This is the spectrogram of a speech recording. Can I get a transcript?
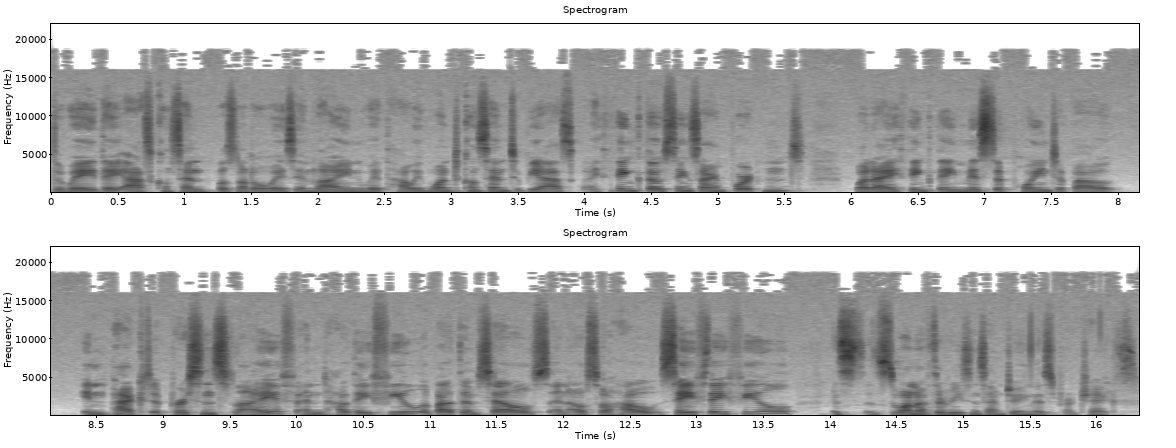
the way they asked consent was not always in line with how we want consent to be asked. I think those things are important, but I think they miss the point about impact a person's life and how they feel about themselves and also how safe they feel it's, it's one of the reasons I'm doing this project.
